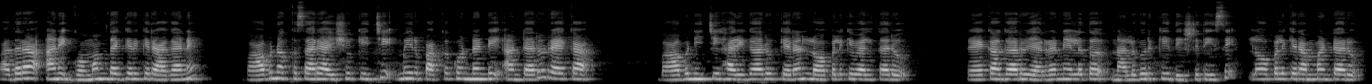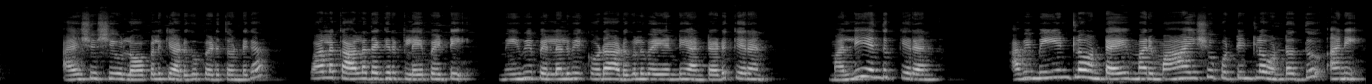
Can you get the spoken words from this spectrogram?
పదరా అని గుమ్మం దగ్గరికి రాగానే బాబుని ఒక్కసారి ఐషుకి ఇచ్చి మీరు పక్కకుండండి అంటారు రేఖ. బాబునిచ్చి హరిగారు కిరణ్ లోపలికి వెళ్తారు. రేఖ గారు ఎర్ర నీళ్ళతో నలుగురికి దిష్టి తీసి లోపలికి రమ్మంటారు. ఐషు శివ్ లోపలికి అడుగు పెడుతుండగా వాళ్ళ కాళ్ళ దగ్గరికి లేపెట్టి మీవి పిల్లలవి కూడా అడుగులు వేయండి అంటాడు కిరణ్. మళ్ళీ ఎందుకు కిరణ్? అవి మీ ఇంట్లో ఉంటాయి మరి మా ఐషు పుట్టింట్లో ఉండొద్దు అని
